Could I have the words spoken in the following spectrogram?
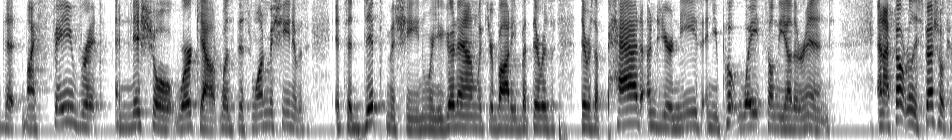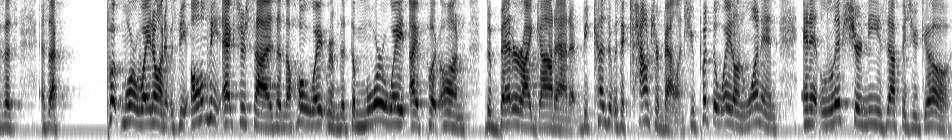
that my favorite initial workout was this one machine. It was it's a dip machine where you go down with your body, but there was there was a pad under your knees and you put weights on the other end. And I felt really special because as, as I put more weight on. It was the only exercise in the whole weight room that the more weight I put on, the better I got at it because it was a counterbalance. You put the weight on one end and it lifts your knees up as you go.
